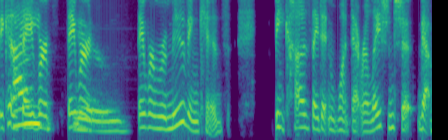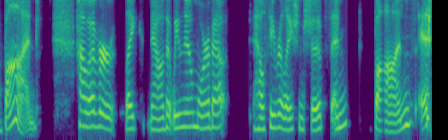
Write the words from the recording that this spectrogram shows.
because I they were they do. were they were removing kids because they didn't want that relationship that bond however like now that we know more about healthy relationships and bonds and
